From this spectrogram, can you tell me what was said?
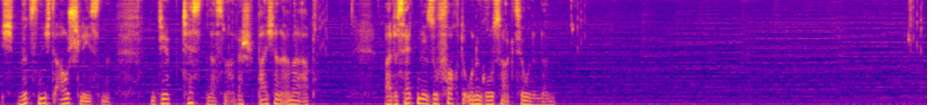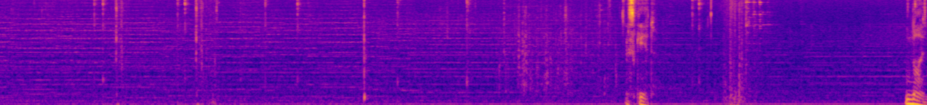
Ich würde es nicht ausschließen. Wir testen das mal, wir speichern einmal ab. Weil das hätten wir sofort ohne große Aktionen dann. Es geht. Neun.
